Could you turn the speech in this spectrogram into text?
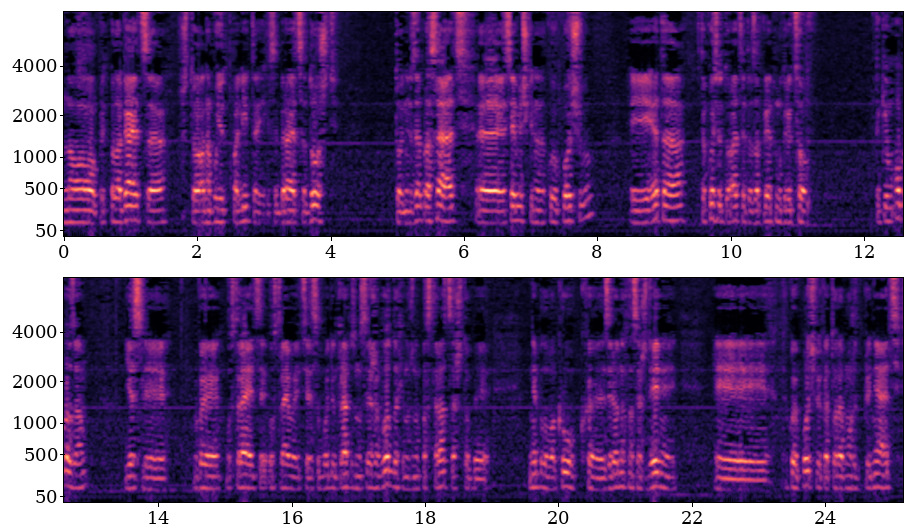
но предполагается, что она будет полита или собирается дождь, то нельзя бросать э, семечки на такую почву, и это в такой ситуации это запрет мудрецов. Таким образом, если вы устраиваете, устраиваете субботнюю трапезу на свежем воздухе, нужно постараться, чтобы не было вокруг э, зеленых насаждений и такой почвы, которая может принять,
